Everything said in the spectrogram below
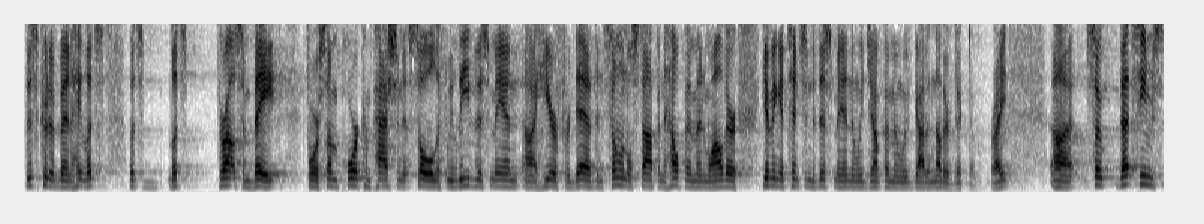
This could have been, hey, let's, let's, let's throw out some bait for some poor, compassionate soul. If we leave this man uh, here for dead, then someone will stop and help him. And while they're giving attention to this man, then we jump him and we've got another victim, right? Uh, so that seems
